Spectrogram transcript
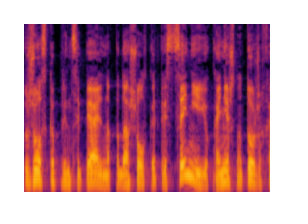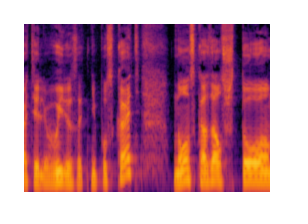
жестко принципиально подошел к этой сцене, ее, конечно, тоже хотели вырезать, не пускать, но он сказал, что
